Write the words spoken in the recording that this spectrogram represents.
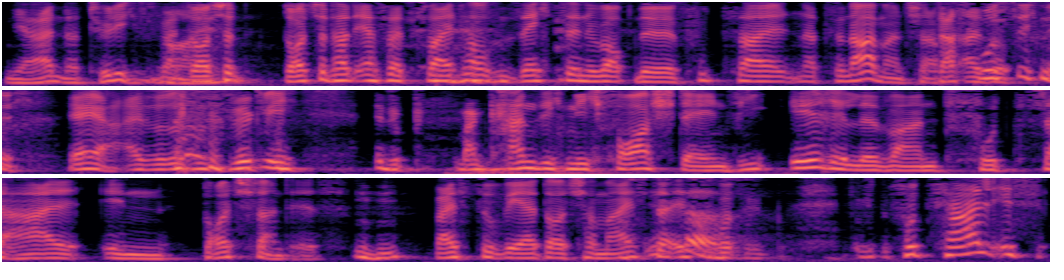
ja, natürlich. Ich meine, Nein. Deutschland, Deutschland hat erst seit 2016 überhaupt eine Futsal-Nationalmannschaft. Das also, wusste ich nicht. Ja, ja, also das ist wirklich, also man kann sich nicht vorstellen, wie irrelevant Futsal in Deutschland ist. Weißt du, wer deutscher Meister ist ist? Futsal ist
